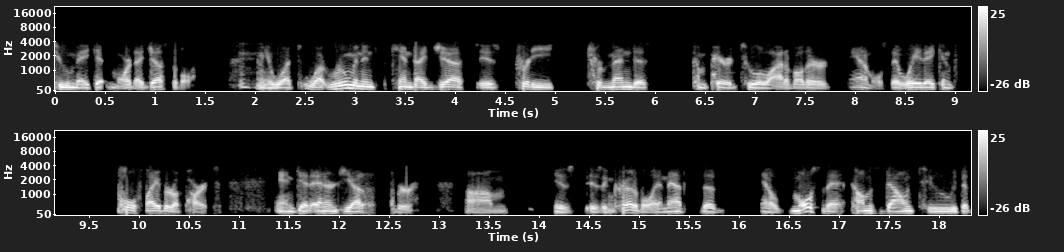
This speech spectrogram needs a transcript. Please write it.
to make it more digestible. Mm-hmm. I mean, what what ruminants can digest is pretty tremendous compared to a lot of other animals. The way they can pull fiber apart and get energy out of fiber um, is is incredible, and that the you know most of that comes down to the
